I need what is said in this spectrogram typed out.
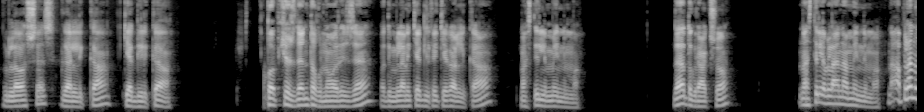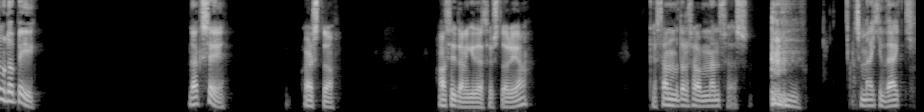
γλώσσες, γαλλικά και αγγλικά. Όποιος δεν το γνώριζε, ότι μιλάνε και αγγλικά και γαλλικά, να στείλει μήνυμα. Δεν θα τον κράξω. Να στείλει απλά ένα μήνυμα. Απλά να μου το πει. Εντάξει. Ευχαριστώ. Αυτή ήταν και η δεύτερη ιστορία. Και φτάνουμε τώρα στο αγαπημένο σας. Σήμερα έχει δάκι.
